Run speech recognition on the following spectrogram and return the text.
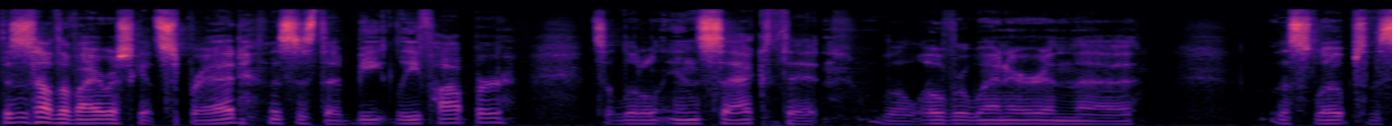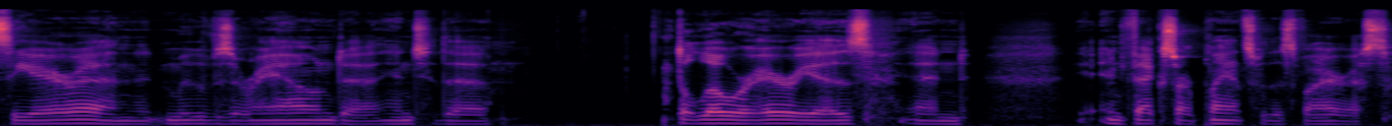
This is how the virus gets spread. This is the beet leafhopper. It's a little insect that will overwinter in the, the slopes of the Sierra and it moves around uh, into the, the lower areas and infects our plants with this virus.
